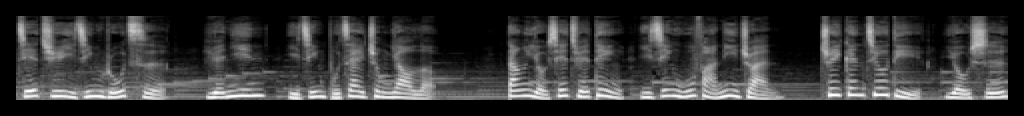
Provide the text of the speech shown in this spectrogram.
结局已经如此，原因已经不再重要了。当有些决定已经无法逆转，追根究底，有时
